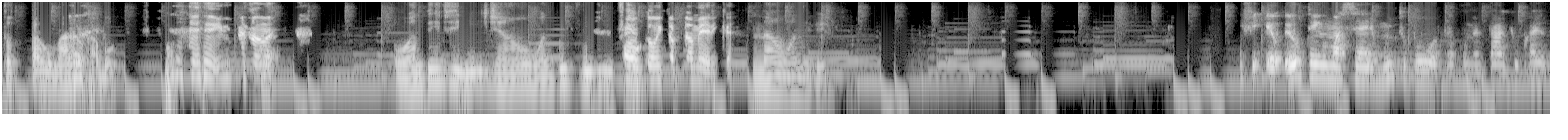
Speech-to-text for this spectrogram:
total Marvel acabou. então, né? One Division, One Division. Falcão e Capitão América. Não, One Division. Enfim, eu, eu tenho uma série muito boa pra comentar que o Caio.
